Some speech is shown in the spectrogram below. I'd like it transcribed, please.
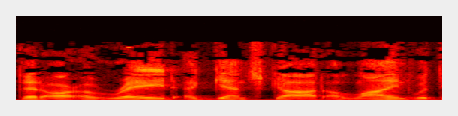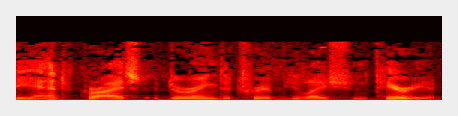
that are arrayed against God, aligned with the Antichrist during the tribulation period.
